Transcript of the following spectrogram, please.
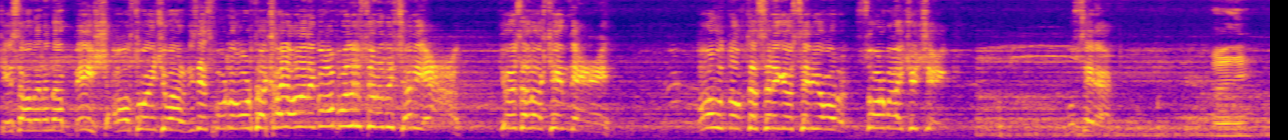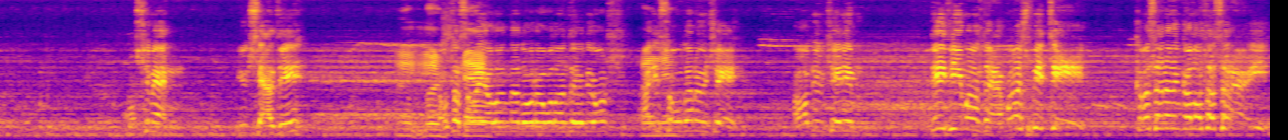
Ceza alanında 5-6 oyuncu var. Rize Spor'da orta kale alanı gol pozisyonu dışarıya. Gözler hakemde. Out noktasını gösteriyor. Zorbay Küçük. Bu sene Öyle. Osimhen yükseldi. Galatasaray alanına doğru havalandırılıyor. Ali. Sol'dan önce. Abdülkerim dediğim anda maç bitti. Kazanan Galatasaray.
